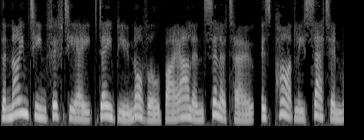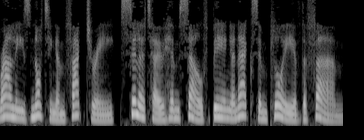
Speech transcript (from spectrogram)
the 1958 debut novel by Alan Sillitoe, is partly set in Raleigh's Nottingham factory, Sillitoe himself being an ex-employee of the firm.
